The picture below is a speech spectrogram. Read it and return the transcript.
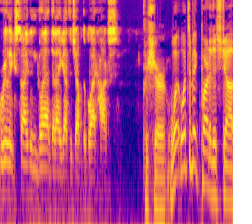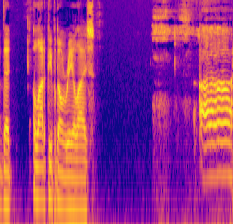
really excited and glad that I got the job at the Blackhawks. For sure. What, what's a big part of this job that a lot of people don't realize? Uh,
